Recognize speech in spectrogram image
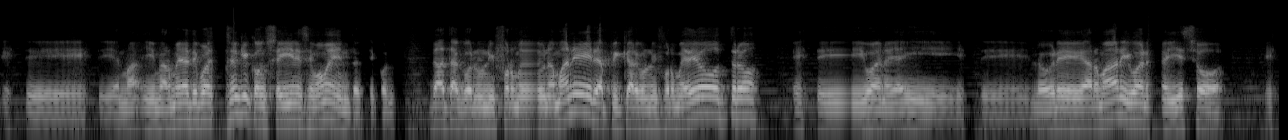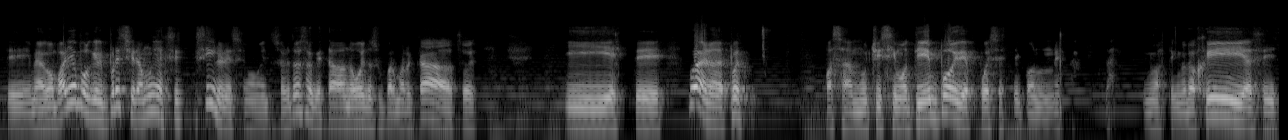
este, este, y, me armé la tripulación que conseguí en ese momento, este, con Data con uniforme de una manera, Picar con uniforme de otro, y bueno, y ahí logré armar y bueno, y eso me acompañó porque el precio era muy accesible en ese momento, sobre todo eso que estaba dando vueltas en supermercados. Y este, bueno, después pasa muchísimo tiempo y después este, con estas las nuevas tecnologías y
